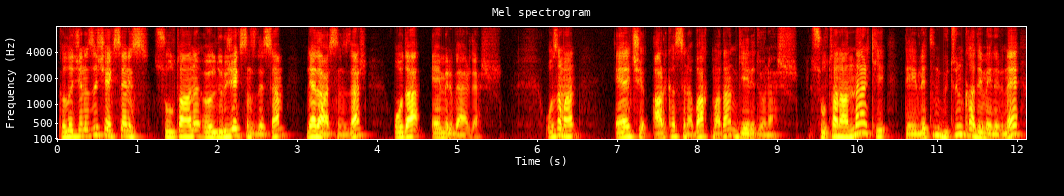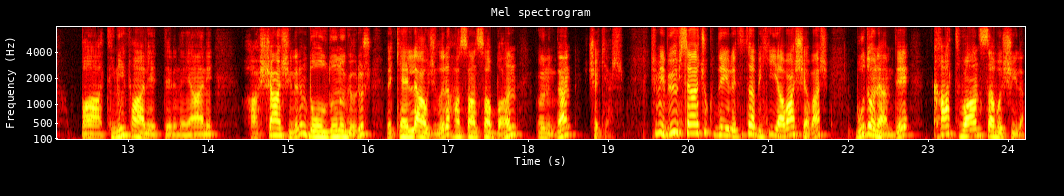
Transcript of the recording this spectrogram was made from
Kılıcınızı çekseniz sultanı öldüreceksiniz desem ne dersiniz der. O da emir ver der. O zaman elçi arkasına bakmadan geri döner. Sultan anlar ki devletin bütün kademelerine batini faaliyetlerine yani haşhaşilerin dolduğunu görür ve kelle avcıları Hasan Sabbah'ın önünden çeker. Şimdi Büyük Selçuklu Devleti tabii ki yavaş yavaş bu dönemde Katvan Savaşı'yla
